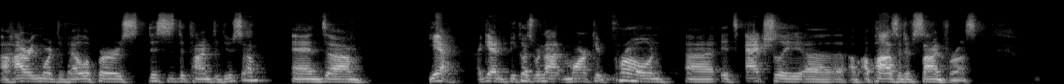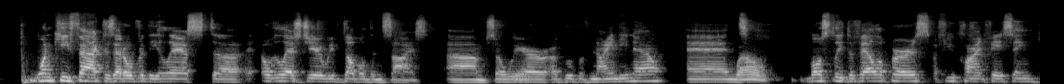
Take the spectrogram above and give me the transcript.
uh, hiring more developers. This is the time to do so. And um, yeah, again, because we're not market prone, uh, it's actually a, a, positive sign for us one key fact is that over the last uh, over the last year we've doubled in size. Um, so we are a group of 90 now, and wow. mostly developers, a few client facing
